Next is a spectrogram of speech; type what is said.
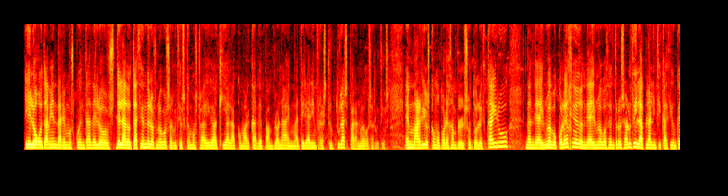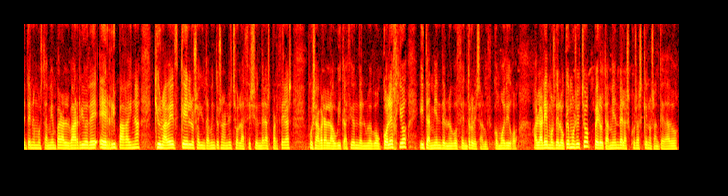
y luego también daremos cuenta de, los, de la dotación de los nuevos servicios que hemos traído aquí a la comarca de Pamplona en materia de infraestructuras para nuevos servicios. En barrios como por ejemplo el Soto Lezcairu, donde hay nuevo colegio, donde hay nuevo centro de salud y la planificación que tenemos también para el barrio de Pagaina, que una vez que los ayuntamientos han hecho la cesión de las parcelas, pues habrá la ubicación del nuevo colegio y también del nuevo centro de salud. Como digo, hablaremos de lo que hemos hecho, pero también de las cosas que nos han quedado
